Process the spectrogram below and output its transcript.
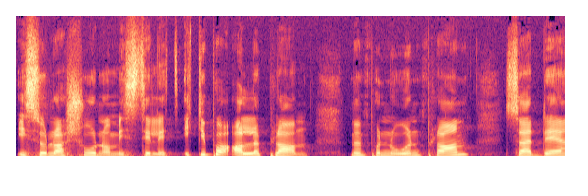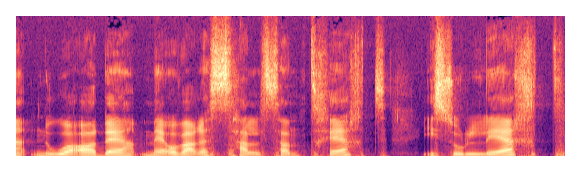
isolasjon og mistillit. Ikke på alle plan, men på noen plan så er det noe av det med å være selvsentrert, isolert,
